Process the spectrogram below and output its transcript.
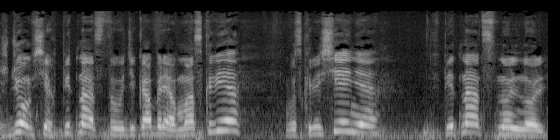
Ждем всех 15 декабря в Москве, воскресенье, в 15.00.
